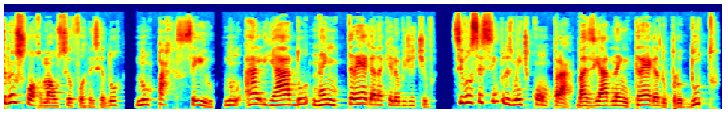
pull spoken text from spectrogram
transformar o seu fornecedor num parceiro, num aliado na entrega daquele objetivo. Se você simplesmente comprar baseado na entrega do produto,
